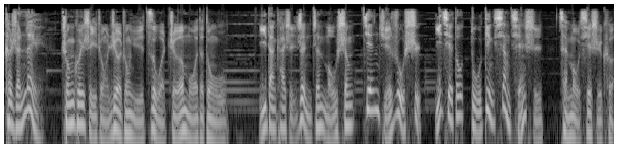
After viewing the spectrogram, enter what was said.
可人类终归是一种热衷于自我折磨的动物，一旦开始认真谋生、坚决入世，一切都笃定向前时，在某些时刻，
